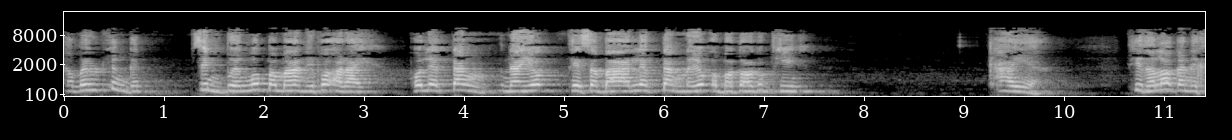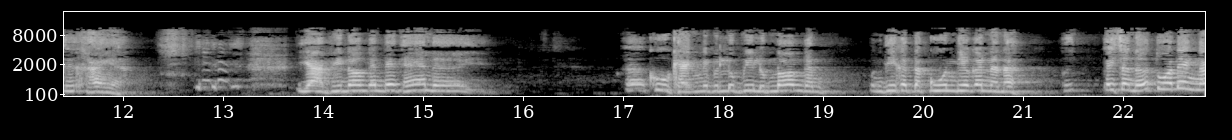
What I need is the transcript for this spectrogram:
ทำให้เรื่องกัน สิ้นเปลืองงบประมาณนี่เพราะอะไร เพราะเลือกตั้งนายกเทศบาล เลือกตั้งนายกอบตทุกทีใครอะที่ทะเลาะกันนี่คือใครอะญาติพี่น้องกันแท้ๆเลยคู่แข่งนี่เป็นลูกพี่ลูกน้องกันบางทีก็ตระกูลเดียวกันน่ะนะไปเสนอตัวได้ไง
